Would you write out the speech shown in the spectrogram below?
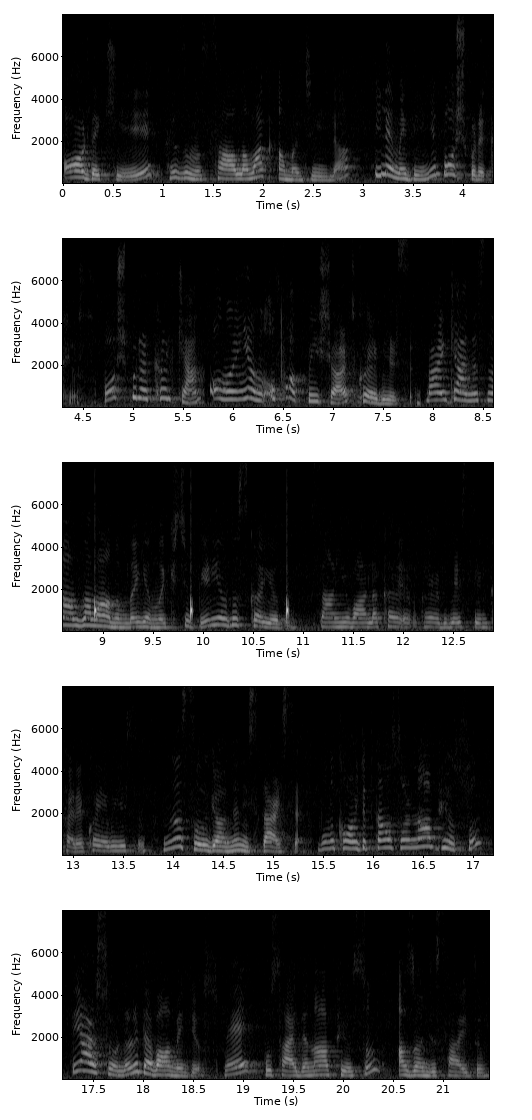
oradaki hızını sağlamak amacıyla bilemediğini boş bırakıyorsun. Boş bırakırken onun yanına ufak bir işaret koyabilirsin. Ben kendi sınav zamanımda yanına küçük bir yıldız koyuyordum. Sen yuvarlak koyabilirsin, kare koyabilirsin. Nasıl gönlün isterse. Bunu koyduktan sonra ne yapıyorsun? Diğer sorulara devam ediyorsun. Ve bu sayede ne yapıyorsun? Az önce saydığım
